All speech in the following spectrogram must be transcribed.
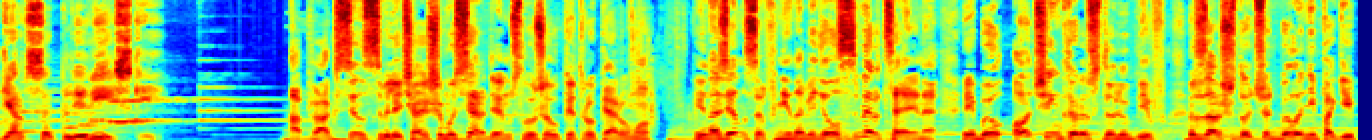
Герцог Ливийский Апраксин с величайшим усердием служил Петру Первому. Иноземцев ненавидел смертельно и был очень корыстолюбив, за что чуть было не погиб,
